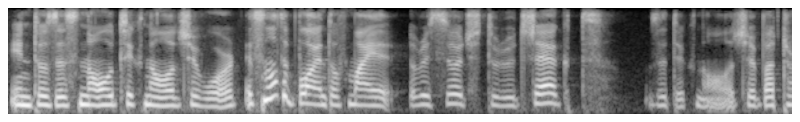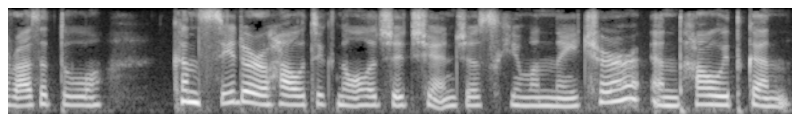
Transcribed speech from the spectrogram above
into this no technology world. It's not a point of my research to reject the technology, but rather to consider how technology changes human nature and how it can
